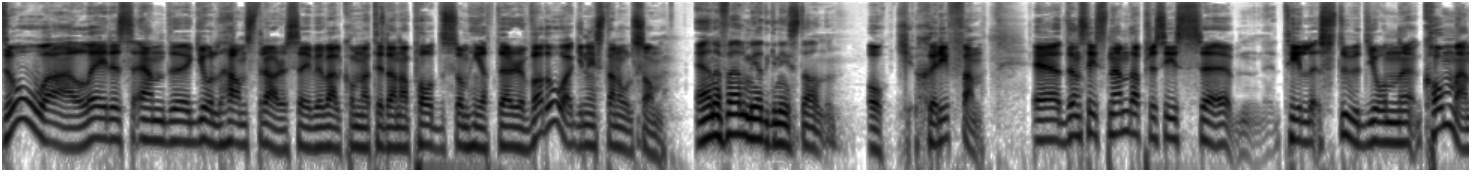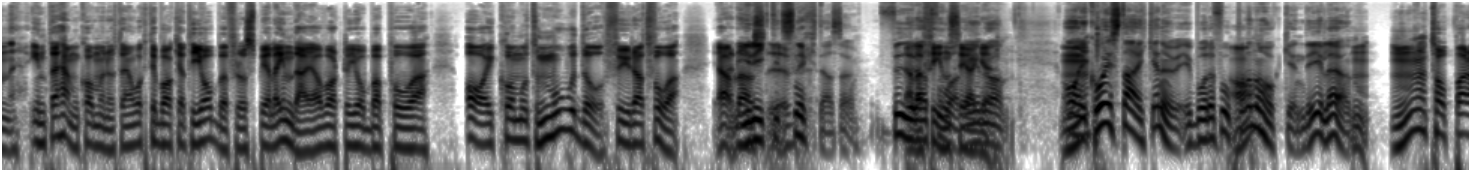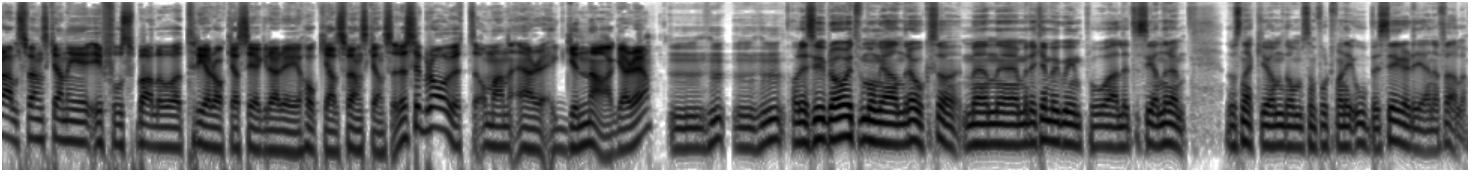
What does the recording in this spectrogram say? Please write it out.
Då, ladies and guldhamstrar, säger vi välkomna till denna podd som heter vadå, Gnistan Olsson? NFL med Gnistan. Och Sheriffen. Eh, den sistnämnda precis eh, till studion kommen, inte hemkommen, utan jag åkte tillbaka till jobbet för att spela in där. Jag har varit och jobbat på AIK mot Modo 4-2. Ja, det är riktigt snyggt alltså. 4-2, det är bra. Mm. AIK är starka nu i både fotbollen ja. och hockeyn, det gillar jag. Mm. Mm, toppar allsvenskan i, i fotboll och tre raka segrar i hockeyallsvenskan. Så det ser bra ut om man är gnagare. Mm -hmm, mm -hmm. Och det ser ju bra ut för många andra också, men, eh, men det kan vi gå in på lite senare. Då snackar jag om de som fortfarande är obesegrade i NFL.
